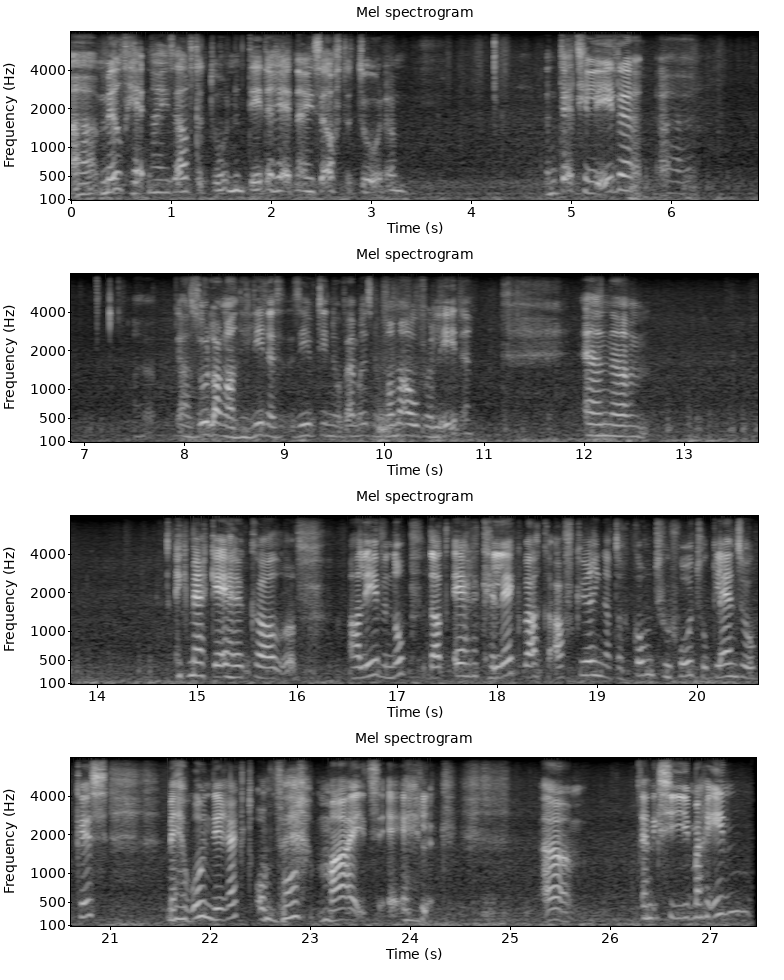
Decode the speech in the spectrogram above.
uh, mildheid naar jezelf te tonen, tederheid naar jezelf te tonen. Een tijd geleden uh, ja, zo lang al geleden, 17 november is mijn mama overleden. En um, ik merk eigenlijk al, al even op dat eigenlijk gelijk welke afkeuring dat er komt, hoe groot, hoe klein ze ook is, mij gewoon direct omver maait eigenlijk. Um, en ik zie maar één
